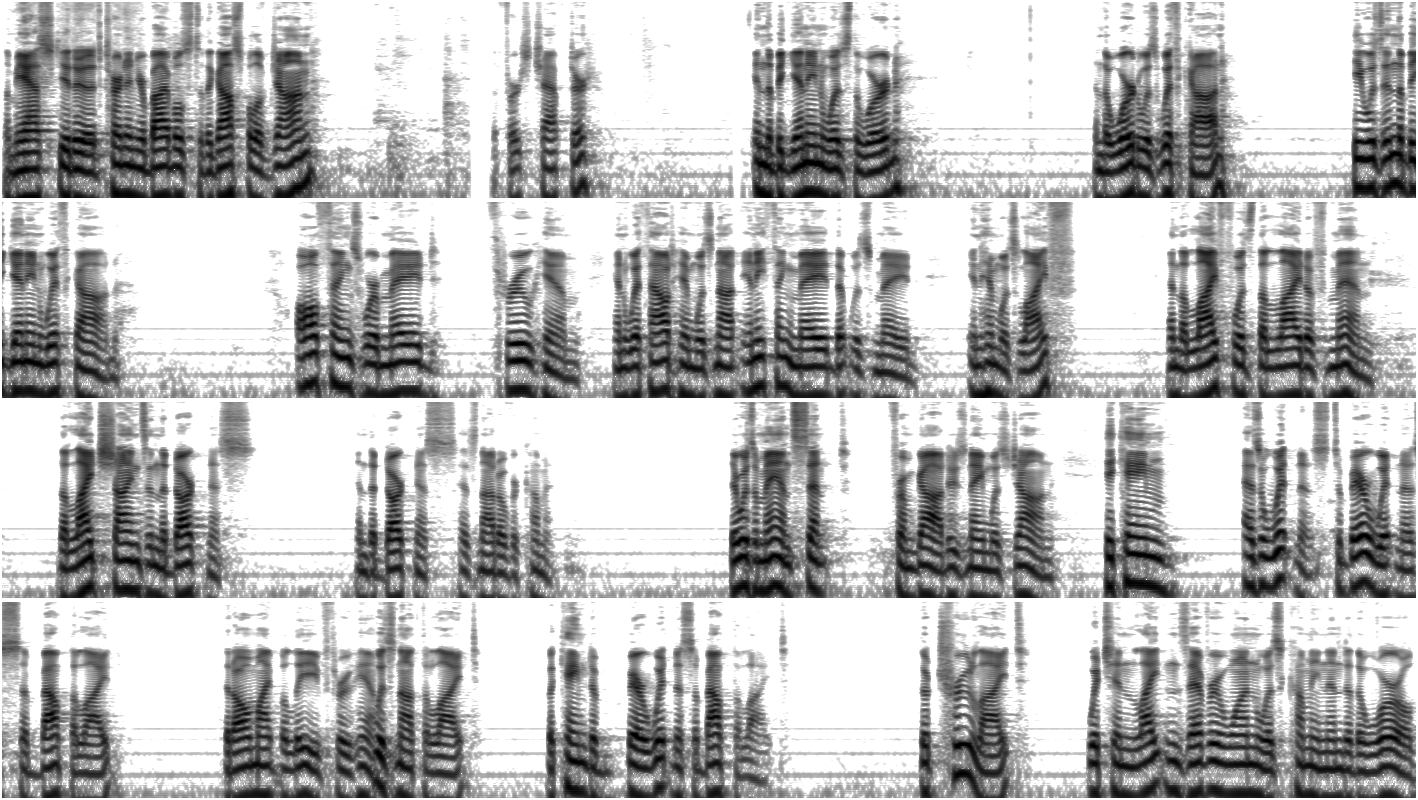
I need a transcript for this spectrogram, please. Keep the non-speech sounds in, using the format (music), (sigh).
Let me ask you to turn in your Bibles to the Gospel of John, the first chapter. In the beginning was the Word, and the Word was with God. He was in the beginning with God. All things were made through him, and without him was not anything made that was made. In him was life, and the life was the light of men. The light shines in the darkness, and the darkness has not overcome it. There was a man sent from God whose name was John. He came as a witness to bear witness about the light that all might believe through him. He was not the light, but came to bear witness about the light. The true light, which enlightens everyone, was coming into the world.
